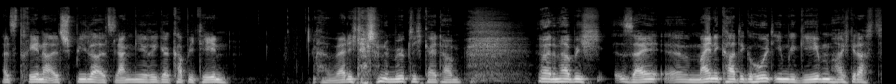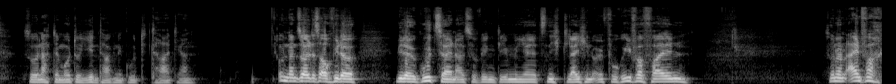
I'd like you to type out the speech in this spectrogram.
als Trainer, als Spieler, als langjähriger Kapitän werde ich da schon eine Möglichkeit haben. Ja, dann habe ich sei, äh, meine Karte geholt, ihm gegeben, habe ich gedacht, so nach dem Motto, jeden Tag eine gute Tat, ja. Und dann sollte es auch wieder, wieder gut sein, also wegen dem wir jetzt nicht gleich in Euphorie verfallen, sondern einfach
